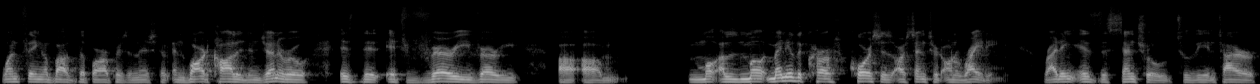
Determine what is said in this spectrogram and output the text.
one thing about the Bard Prison Initiative and Bard College in general is that it's very, very uh, um, mo- mo- many of the courses are centered on writing writing is the central to the entire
